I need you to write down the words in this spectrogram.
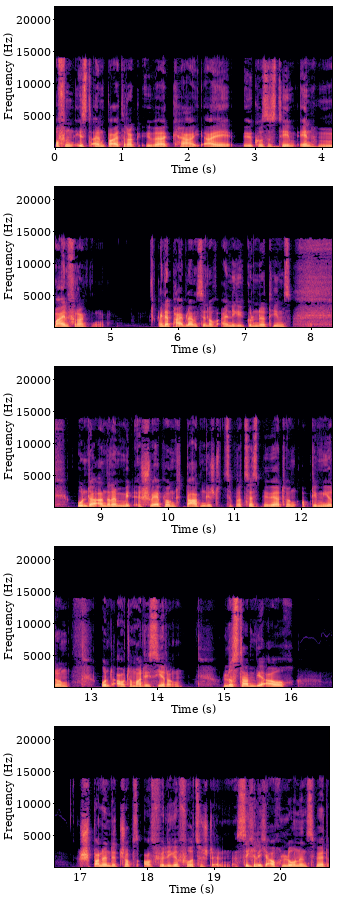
Offen ist ein Beitrag über KI-Ökosystem in Mainfranken. In der Pipeline sind auch einige Gründerteams, unter anderem mit Schwerpunkt datengestützte Prozessbewertung, Optimierung und Automatisierung. Lust haben wir auch, spannende Jobs ausführlicher vorzustellen. Sicherlich auch lohnenswert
